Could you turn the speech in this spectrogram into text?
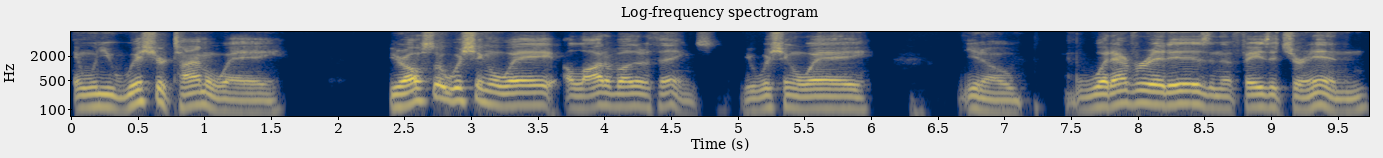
and when you wish your time away you're also wishing away a lot of other things. You're wishing away you know whatever it is in the phase that you're in.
